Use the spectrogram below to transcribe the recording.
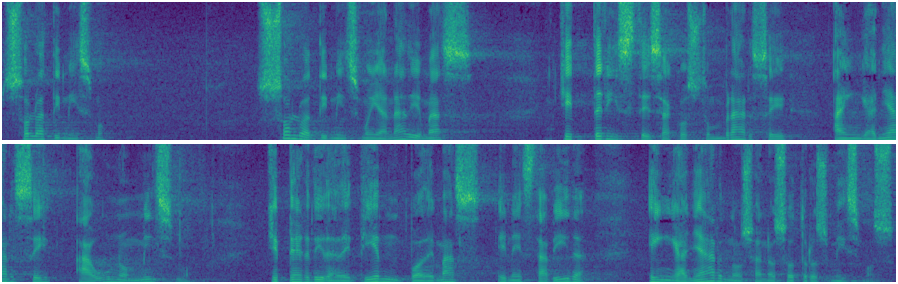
Solo a ti mismo. Solo a ti mismo y a nadie más. Qué triste es acostumbrarse a engañarse a uno mismo. Qué pérdida de tiempo además en esta vida, engañarnos a nosotros mismos.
